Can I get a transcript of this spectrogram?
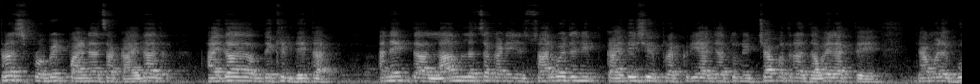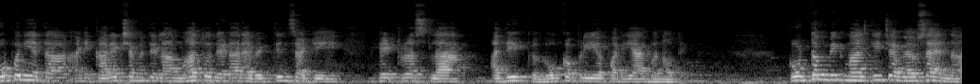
ट्रस्ट प्रोबेट पाळण्याचा कायदा फायदा देखील देतात. अनेकदा लांबलचक आणि सार्वजनिक कायदेशीर प्रक्रिया ज्यातून इच्छापत्रात जावे लागते त्यामुळे गोपनीयता आणि कार्यक्षमतेला महत्त्व देणाऱ्या व्यक्तींसाठी हे ट्रस्टला अधिक लोकप्रिय पर्याय बनवते. कौटुंबिक मालकीच्या व्यवसायांना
